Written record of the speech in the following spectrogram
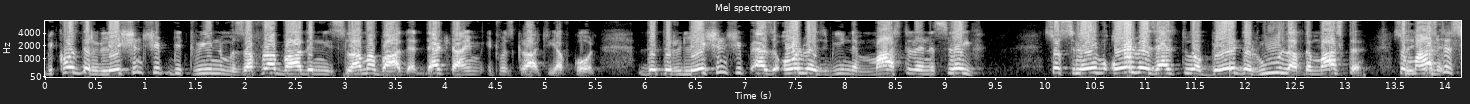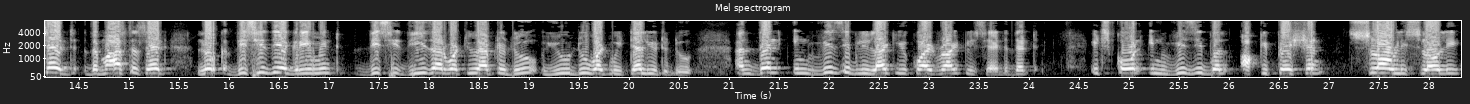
because the relationship between Muzaffarabad and Islamabad at that time, it was Karachi, of course, that the relationship has always been a master and a slave. So slave always has to obey the rule of the master. So, So, master said, the master said, look, this is the agreement, this is, these are what you have to do, you do what we tell you to do. And then invisibly, like you quite rightly said, that it's called invisible occupation, slowly, slowly,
